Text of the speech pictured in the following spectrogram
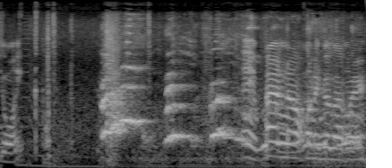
Yoink. Hey, I do not want to go that way.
